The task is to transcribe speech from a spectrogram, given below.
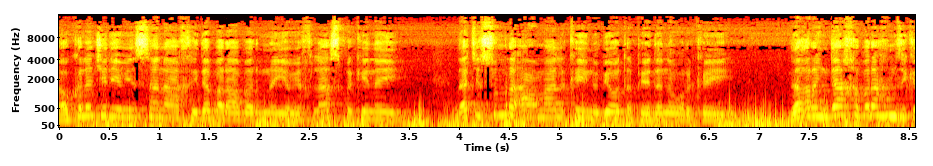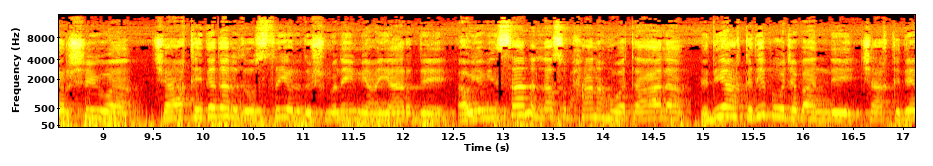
او کله چې د یو انسان عقیده برابر نه او اخلاص پکې نه دا چې څومره اعمال کوي نو بیا ته پیدا نه ورکوي دغه رنګ دا خبره هم ذکر شوی و چې عقیده د دوستۍ او د دشمنۍ معیار دی او یو انسان الله سبحانه وتعالی د دې عقیدې په وجه باندې چې عقیدې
